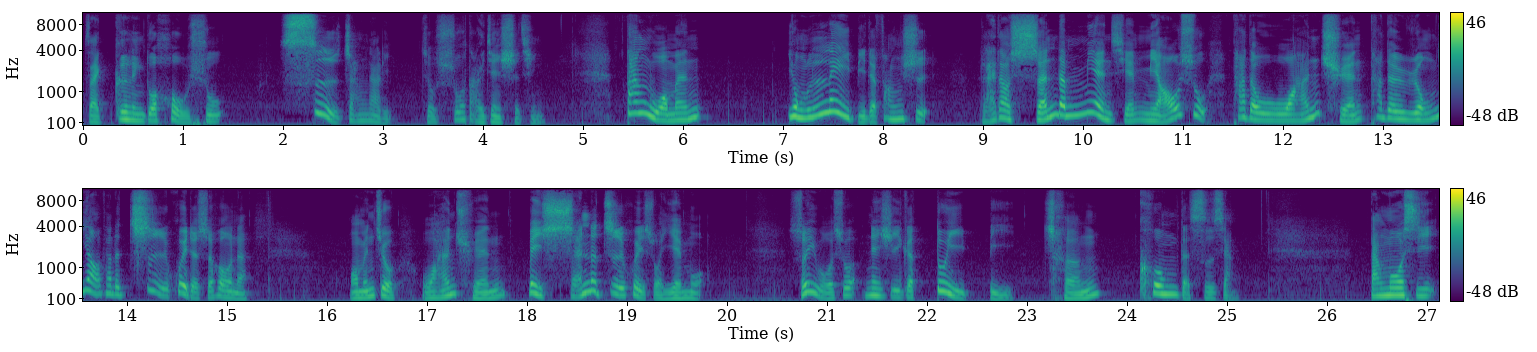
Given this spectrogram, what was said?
在哥林多后书四章那里就说到一件事情。当我们用类比的方式来到神的面前，描述他的完全、他的荣耀、他的智慧的时候呢，我们就完全被神的智慧所淹没。所以我说，那是一个对比成空的思想。当摩西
